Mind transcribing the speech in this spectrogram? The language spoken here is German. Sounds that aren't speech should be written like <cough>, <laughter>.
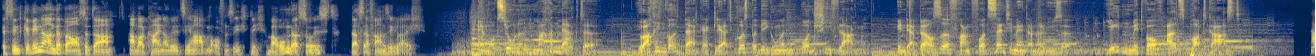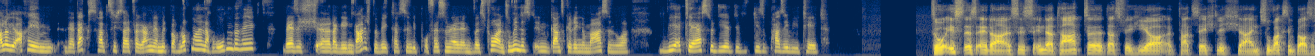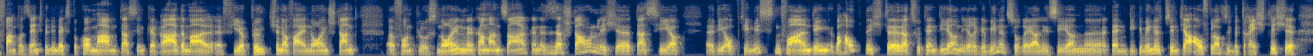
Es sind Gewinne an der Börse da, aber keiner will sie haben offensichtlich. Warum das so ist, das erfahren Sie gleich. Emotionen machen Märkte. Joachim Goldberg erklärt Kursbewegungen und Schieflagen in der Börse Frankfurt Sentiment Analyse. Jeden Mittwoch als Podcast. Hallo Joachim, der DAX hat sich seit vergangenen Mittwoch nochmal nach oben bewegt. Wer sich äh, dagegen gar nicht bewegt hat, sind die professionellen Investoren, zumindest in ganz geringem Maße nur. Wie erklärst du dir die, diese Passivität? So ist es, Edda. Es ist in der Tat, äh, dass wir hier äh, tatsächlich einen Zuwachs im Börse Frankfurt Sentiment Index bekommen haben. Das sind gerade mal äh, vier Pünktchen auf einen neuen Stand von plus neun, kann man sagen. Es ist erstaunlich, dass hier äh, die Optimisten vor allen Dingen überhaupt nicht äh, dazu tendieren, ihre Gewinne zu realisieren. Äh, denn die Gewinne sind ja aufgelaufen, sie beträchtlich.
